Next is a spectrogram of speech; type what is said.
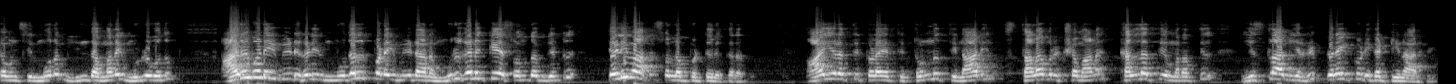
கவுன்சில் மூலம் இந்த மலை முழுவதும் அறுபடை வீடுகளில் முதல் படை வீடான முருகனுக்கே சொந்தம் என்று தெளிவாக சொல்லப்பட்டிருக்கிறது. ஆயிரத்தி தொள்ளாயிரத்தி தொண்ணூத்தி நாலில் ஸ்தல விருட்சமான கல்லத்திய மரத்தில் இஸ்லாமியர்கள் பிறைக்கொடி கட்டினார்கள்.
